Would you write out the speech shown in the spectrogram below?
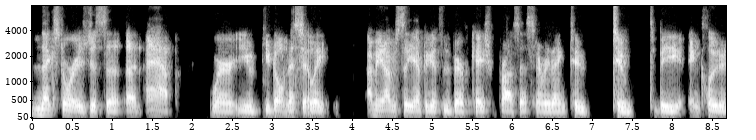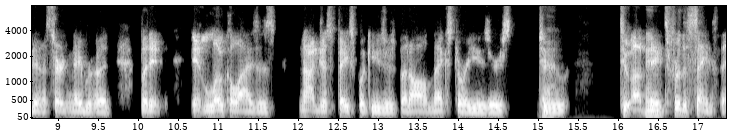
Nextdoor is just a, an app where you you don't necessarily. I mean, obviously, you have to go through the verification process and everything to to to be included in a certain neighborhood, but it it localizes not just Facebook users but all Nextdoor users to to updates for the same thing.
